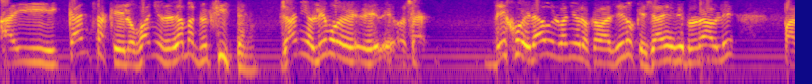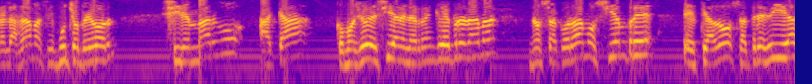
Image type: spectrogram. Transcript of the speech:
Hay canchas que los baños de damas no existen, ya ni hablemos de, o sea, dejo de lado el baño de los caballeros, que ya es deplorable, para las damas es mucho peor. Sin embargo, acá, como yo decía en el arranque del programa, nos acordamos siempre este, a dos, a tres días,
